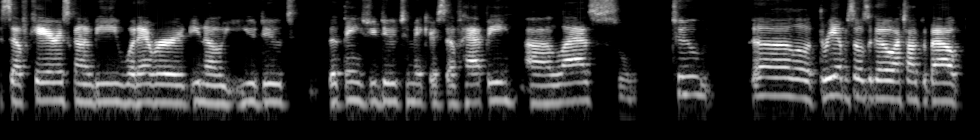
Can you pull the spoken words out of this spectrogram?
self care is going to be whatever you know you do, t- the things you do to make yourself happy. Uh, last two, uh, three episodes ago, I talked about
